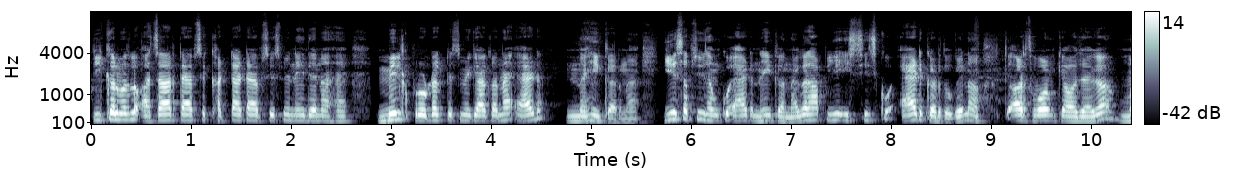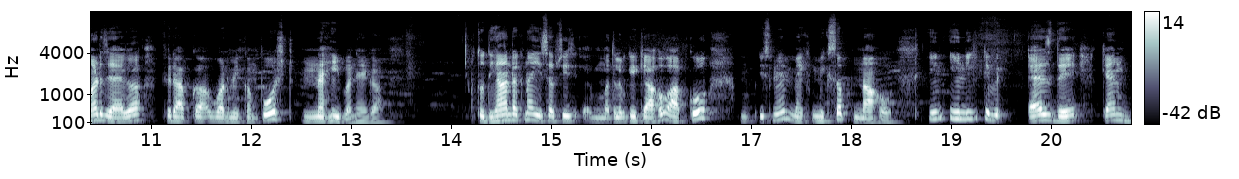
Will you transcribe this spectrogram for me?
पीकल मतलब अचार टाइप से, खट्टा टाइप से इसमें नहीं देना है। मिल्क प्रोडक्ट इसमें क्या करना है, ऐड नहीं करना है। ये सब चीज़ हमको ऐड नहीं करना अगर आप ये इस चीज़ को ऐड कर दोगे ना तो अर्थवॉर्म क्या हो जाएगा, मर जाएगा, फिर आपका वर्मी कंपोस्ट नहीं बनेगा। तो ध्यान रखना ये सब चीज़ मतलब कि क्या हो, आपको इसमें मिक्सअप ना हो। In in as they can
